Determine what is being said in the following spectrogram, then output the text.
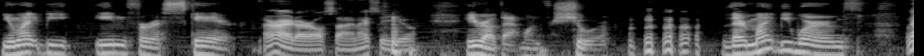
you might be in for a scare. All right, R.L. Stine, I see you. he wrote that one for sure. there might be worms.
